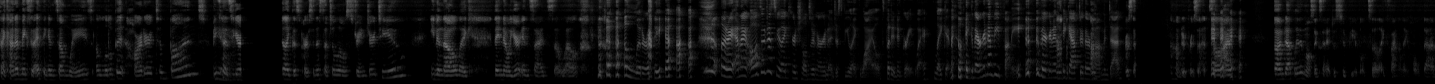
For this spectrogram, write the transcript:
that kind of makes it, I think, in some ways, a little bit harder to bond because Yeah. you're like this person is such a little stranger to you, even though like they know your insides so well. Literally. Literally. And I also just feel like your children are gonna just be like wild, but in a great way. Like like they're gonna be funny. they're gonna take after their mom and dad. Hundred percent. So I'm so I'm definitely the most excited just to be able to like finally hold them.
